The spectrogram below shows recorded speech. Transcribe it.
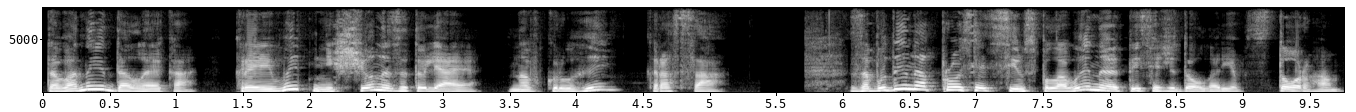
та вони далека. Краєвид ніщо не затуляє, навкруги краса. За будинок просять 7,5 тисяч доларів з торгом.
